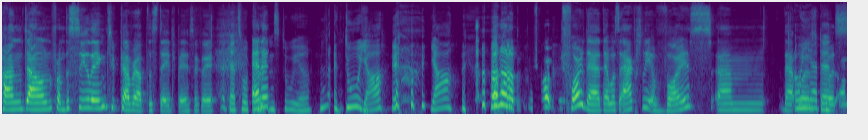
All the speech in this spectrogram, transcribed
hung down from the ceiling to cover up the stage, basically. that's what And it- curtains do. Yeah, do yeah, yeah. no, no, no. Before, before that, there was actually a voice um that Oh was yeah, put on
